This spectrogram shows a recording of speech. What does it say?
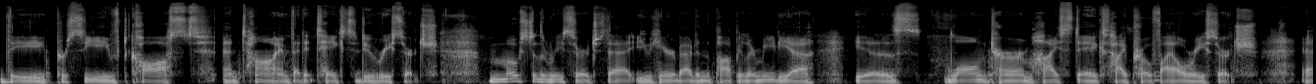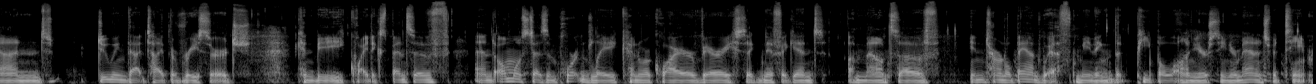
the perceived cost and time that it takes to do research. Most of the research that you hear about in the popular media is long term, high stakes, high profile research. And doing that type of research can be quite expensive and almost as importantly can require very significant amounts of internal bandwidth, meaning the people on your senior management team.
